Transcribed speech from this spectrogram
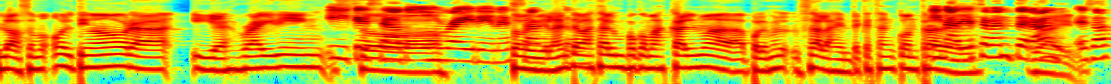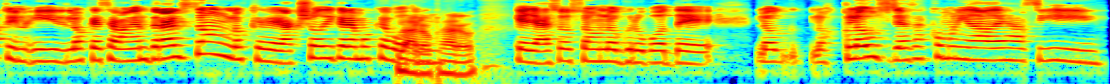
lo hacemos última hora y es writing. Y que sea todo writing, exacto. Y la gente va a estar un poco más calmada. Por ejemplo, o sea, la gente que está en contra y nadie se va a enterar, exacto. Y, los que se van a enterar son los que actually queremos que voten. Claro, claro. Que ya esos son los grupos de. Los, los close, ya esas comunidades así,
